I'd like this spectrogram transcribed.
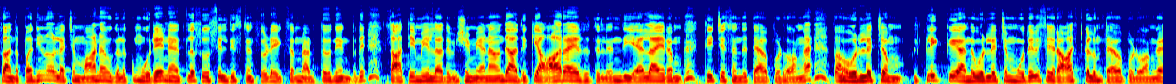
ஸோ அந்த பதினோரு லட்சம் மாணவர்களுக்கும் ஒரே நேரத்தில் சோஷியல் டிஸ்டன்ஸோட எக்ஸாம் நடத்துவது என்பது சாத்தியமே இல்லாத விஷயம். ஏன்னா வந்து அதுக்கு ஆறாயிரத்துலேருந்து ஏழாயிரம் டீச்சர்ஸ் வந்து தேவைப்படுவாங்க. ஒரு லட்சம் கிளிக்கு அந்த ஒரு லட்சம் உதவி செய்கிற ஆட்களும் தேவைப்படுவாங்க.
